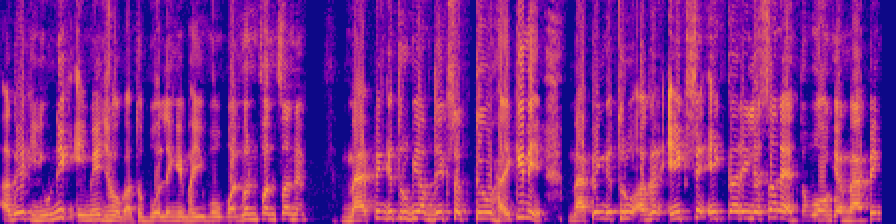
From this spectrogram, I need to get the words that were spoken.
अगर एक यूनिक इमेज होगा तो बोलेंगे भाई वो वन वन फ़ंक्शन है। मैपिंग के थ्रू भी आप देख सकते हो, है कि नहीं? मैपिंग के थ्रू अगर एक से एक का रिलेशन है तो वो हो गया मैपिंग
